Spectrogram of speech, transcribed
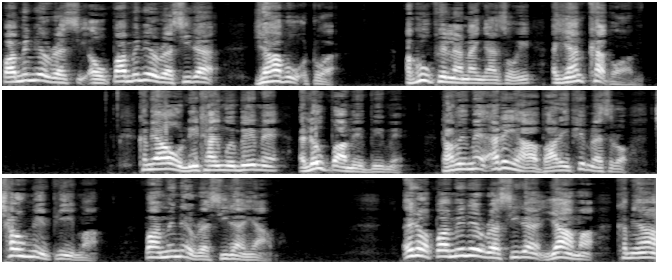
permanent resident ဟို permanent resident ရဖို့အတွက်အခုဖင်လန်နိုင်ငံဆိုရင်အရန်ခတ်သွားပြီ ခမ ्या ကိုနေထိုင်ဝင်ပေးမယ်အလုပ်ပါမယ်ပေးမယ်ဒါပေမဲ့အဲ့ဒီဟာဘာတွေဖြစ်မလဲဆိုတော့6နှစ်ပြည့်မှပါမစ်နဲ့ resident ရမှာအဲ့တော့ပါမစ်နဲ့ resident ရမှာခမ ्या က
